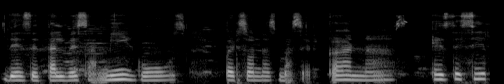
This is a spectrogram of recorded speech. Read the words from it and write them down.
desde tal vez amigos, personas más cercanas, es decir,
